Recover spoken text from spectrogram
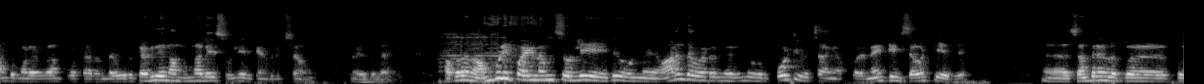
ஆண்டு மலர்லாம் போட்டார். அந்த ஒரு கவிதை நான் முன்னாலேயே சொல்லியிருக்கேன் விருட்சம் இதுல அப்புறம் அந்த அம்புலி பயணம் சொல்லி இது ஒன்று ஆனந்தவடன்ல இருந்து ஒரு போட்டி வச்சாங்க. அப்போ நைன்டீன் செவன்டி அது. சந்திரன்ல இப்போ இப்போ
